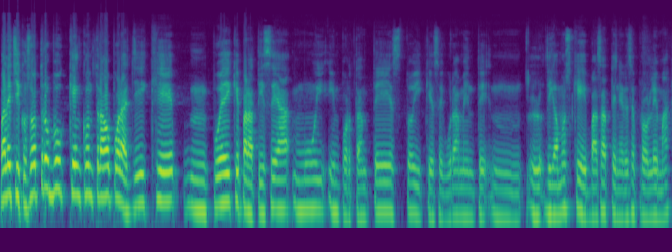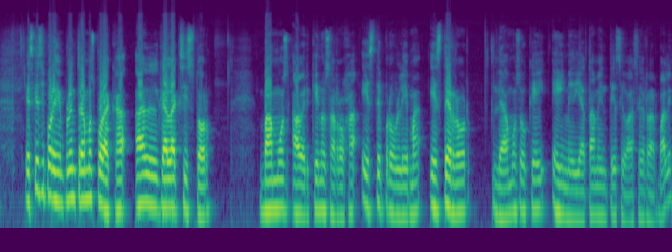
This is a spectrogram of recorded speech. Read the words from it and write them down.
Vale chicos, otro bug que he encontrado por allí que mm, puede que para ti sea muy importante esto y que seguramente mm, digamos que vas a tener ese problema. Es que si por ejemplo entramos por acá al Galaxy Store, vamos a ver que nos arroja este problema, este error. Le damos OK e inmediatamente se va a cerrar, ¿vale?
